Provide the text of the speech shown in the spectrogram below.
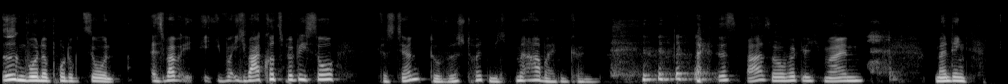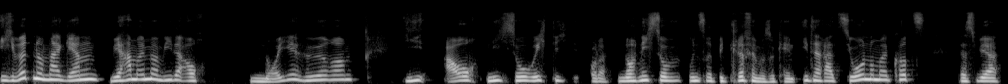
irgendwo in der Produktion. Es war, ich, ich war kurz wirklich so, Christian, du wirst heute nicht mehr arbeiten können. das war so wirklich mein, mein Ding. Ich würde noch mal gern, wir haben immer wieder auch neue Hörer, die auch nicht so richtig oder noch nicht so unsere Begriffe immer so kennen. Iteration nochmal kurz, dass wir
